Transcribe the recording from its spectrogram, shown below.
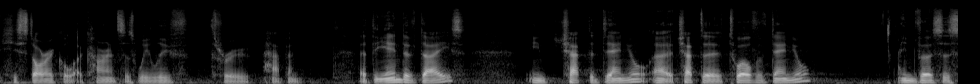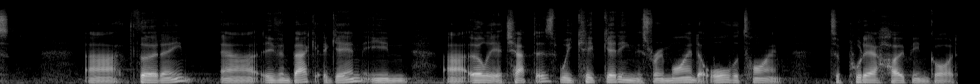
historical occurrences we live through happen. At the end of days, in chapter Daniel, uh, chapter 12 of Daniel, in verses uh, 13, uh, even back again in uh, earlier chapters, we keep getting this reminder all the time to put our hope in God,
